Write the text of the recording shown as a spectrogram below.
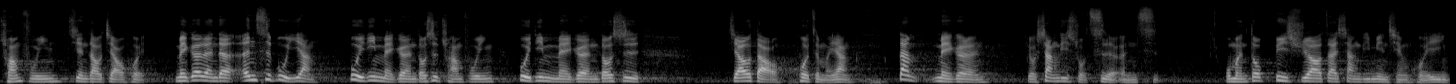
传福音、建造教会，每个人的恩赐不一样，不一定每个人都是传福音，不一定每个人都是教导或怎么样，但每个人有上帝所赐的恩赐。我们都必须要在上帝面前回应。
